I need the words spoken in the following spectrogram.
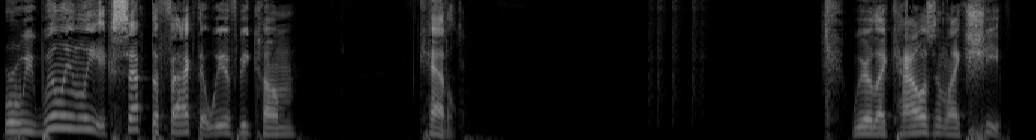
where we willingly accept the fact that we have become cattle. We are like cows and like sheep.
